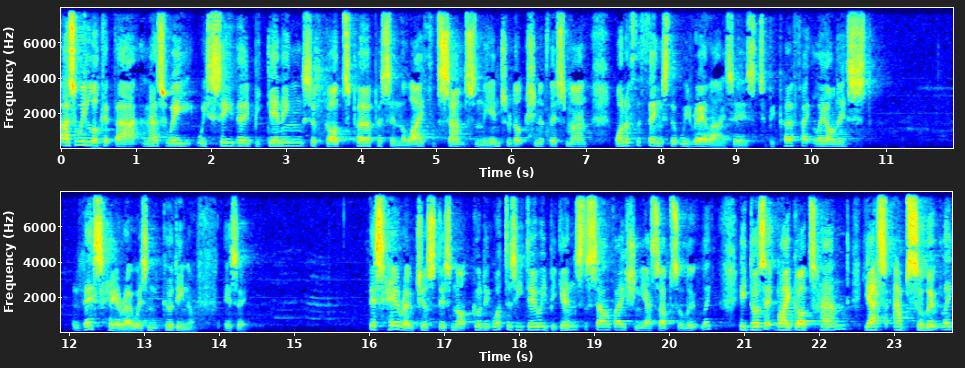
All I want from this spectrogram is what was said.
as we look at that and as we, we see the beginnings of God's purpose in the life of Samson, the introduction of this man, one of the things that we realize is, to be perfectly honest, this hero isn't good enough, is he? This hero just is not good. What does he do? He begins the salvation. Yes, absolutely. He does it by God's hand. Yes, absolutely.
